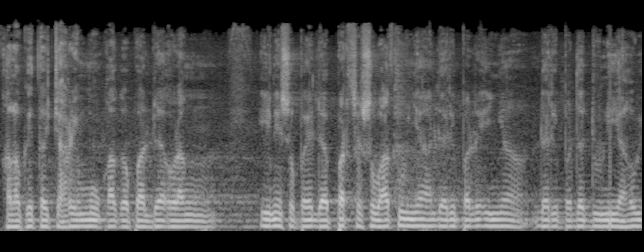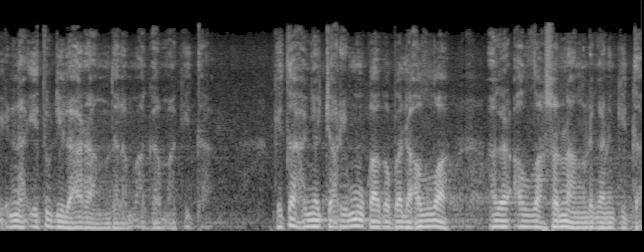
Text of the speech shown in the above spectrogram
Kalau kita cari muka kepada orang ini supaya dapat sesuatunya daripada inya daripada duniawi, nah itu dilarang dalam agama kita. Kita hanya cari muka kepada Allah agar Allah senang dengan kita.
